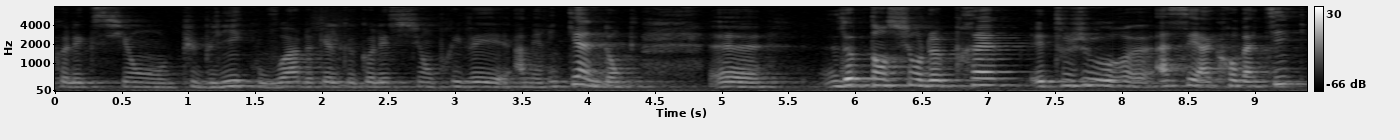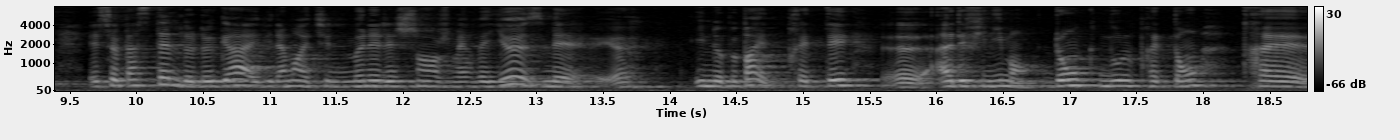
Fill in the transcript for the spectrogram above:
collections publiques ou voire de quelques collections privées américaines. Donc, euh, l'obtention de prêts est toujours euh, assez acrobatique. Et ce pastel de Degas, évidemment, est une monnaie d'échange merveilleuse, mais il ne peut pas être prêté indéfiniment. Donc, nous le prêtons très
